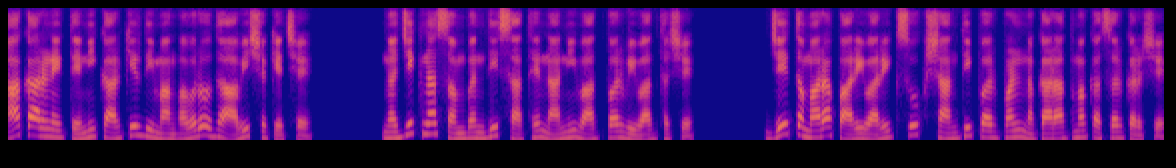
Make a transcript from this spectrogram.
આ કારણે તેની કારકિર્દીમાં અવરોધ આવી શકે છે. નજીકના સંબંધી સાથે નાની વાત પર વિવાદ થશે, જે તમારા પારિવારિક સુખ શાંતિ પર પણ નકારાત્મક અસર કરશે.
